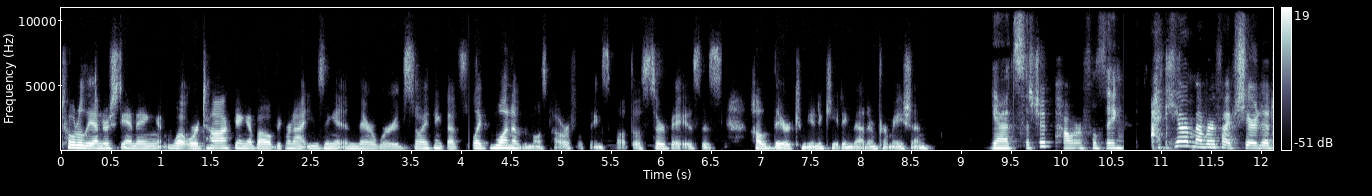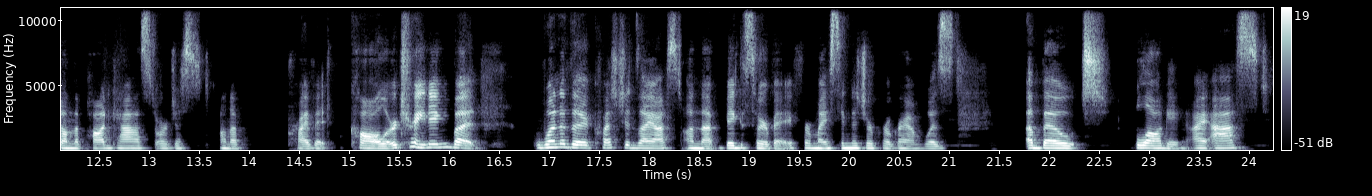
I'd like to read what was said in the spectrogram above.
totally understanding what we're talking about but we're not using it in their words so i think that's like one of the most powerful things about those surveys is how they're communicating that information yeah, it's such a powerful thing. I can't remember if I've shared it on the podcast or just on a private call or training, but one of the questions I asked on that big survey for my signature program was about blogging. I asked,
